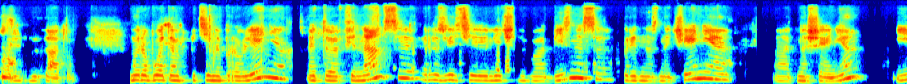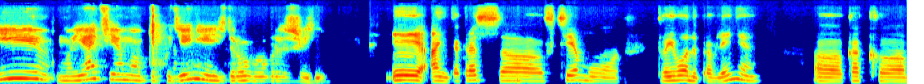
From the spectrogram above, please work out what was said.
результату. Мы работаем в пяти направлениях. Это финансы, развитие личного бизнеса, предназначение, отношения – и моя тема похудение и здоровый образ жизни. И, Ань, как раз э, в тему твоего направления, э, как э,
